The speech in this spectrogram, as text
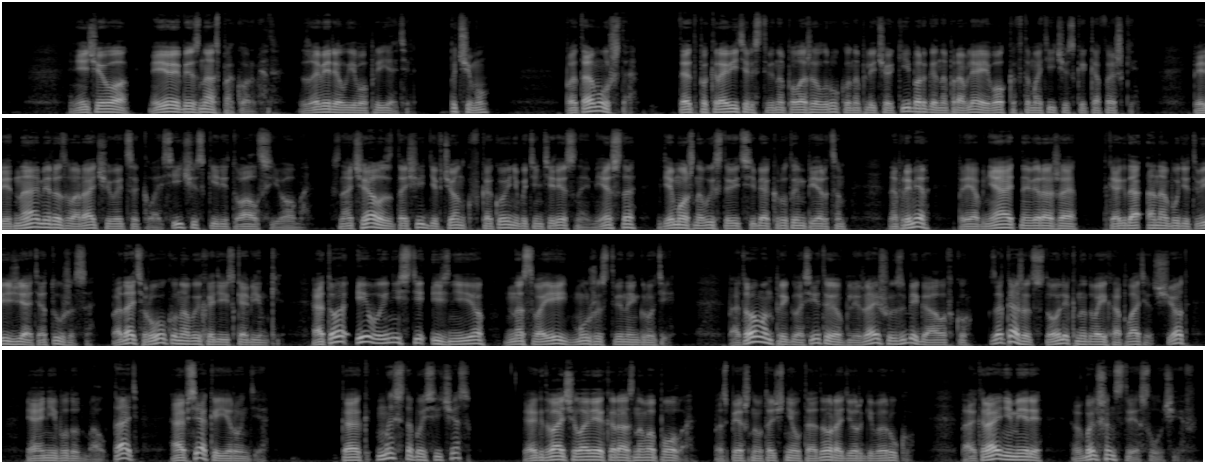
«Ничего, ее и без нас покормят», — заверил его приятель. «Почему?» «Потому что...» Тед покровительственно положил руку на плечо киборга, направляя его к автоматической кафешке. «Перед нами разворачивается классический ритуал съема. Сначала затащить девчонку в какое-нибудь интересное место, где можно выставить себя крутым перцем. Например, приобнять на вираже, когда она будет визжать от ужаса, подать руку на выходе из кабинки, а то и вынести из нее на своей мужественной груди. Потом он пригласит ее в ближайшую забегаловку, закажет столик, на двоих оплатит счет, и они будут болтать о всякой ерунде. «Как мы с тобой сейчас?» «Как два человека разного пола», поспешно уточнил Теодор, одергивая руку. По крайней мере, в большинстве случаев.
